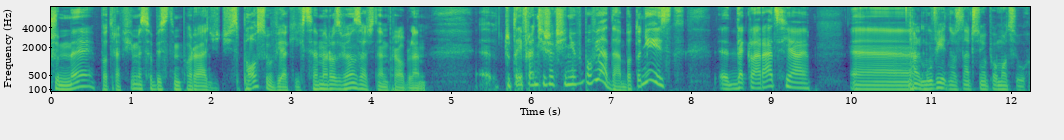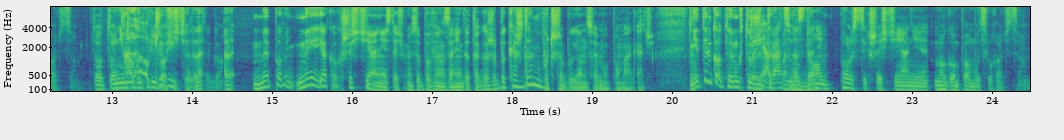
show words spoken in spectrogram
Czy my potrafimy sobie z tym poradzić? Sposób, w jaki chcemy rozwiązać ten problem? E, Tutaj Franciszek się nie wypowiada, bo to nie jest e, deklaracja. E, Ale mówi jednoznacznie o pomocy uchodźcom. To, to nie ma ale wątpliwości ale, tego. ale my, my jako chrześcijanie jesteśmy zobowiązani do tego, żeby każdemu potrzebującemu pomagać. Nie tylko tym, To którzy jak tracą pana zdaniem dom, polscy chrześcijanie mogą pomóc uchodźcom?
